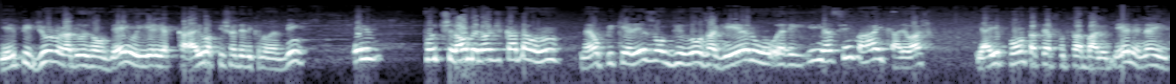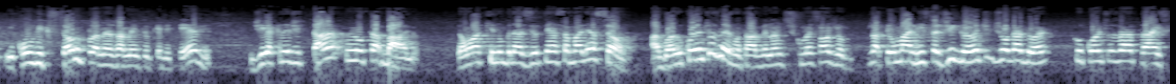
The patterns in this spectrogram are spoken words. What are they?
e ele pediu, os jogadores não veio, e caiu a ficha dele que não ia vir, ele foi tirar o melhor de cada um, né? O Piqueires virou zagueiro, e assim vai, cara, eu acho. E aí ponta até pro trabalho dele, né? E, e convicção no planejamento que ele teve, de acreditar no trabalho. Então aqui no Brasil tem essa variação. Agora o Corinthians mesmo, eu estava vendo antes de começar o jogo, já tem uma lista gigante de jogador que o Corinthians vai atrás.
